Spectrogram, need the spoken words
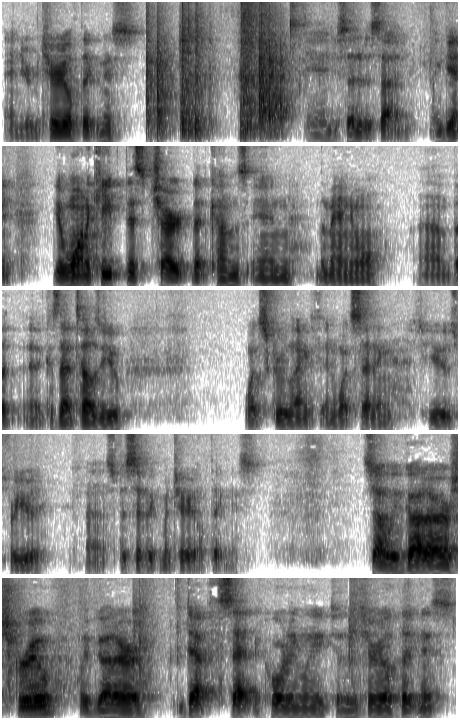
and your material thickness and you set it aside. Again, you'll want to keep this chart that comes in the manual um, but because uh, that tells you what screw length and what setting to use for your uh, specific material thickness. So we've got our screw, we've got our depth set accordingly to the material thickness,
